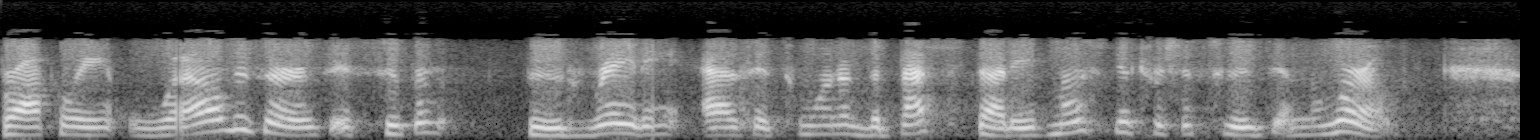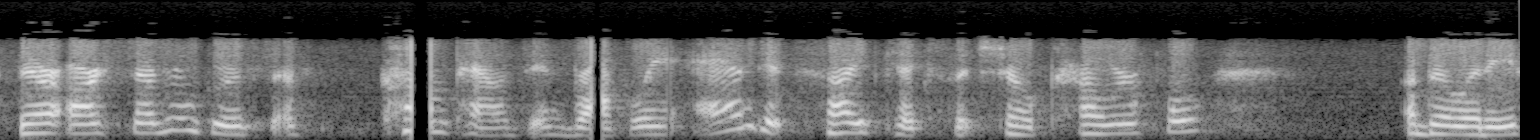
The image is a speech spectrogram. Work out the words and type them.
Broccoli well deserves its superfood rating as it's one of the best studied, most nutritious foods in the world. There are several groups of compounds in broccoli and its sidekicks that show powerful abilities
